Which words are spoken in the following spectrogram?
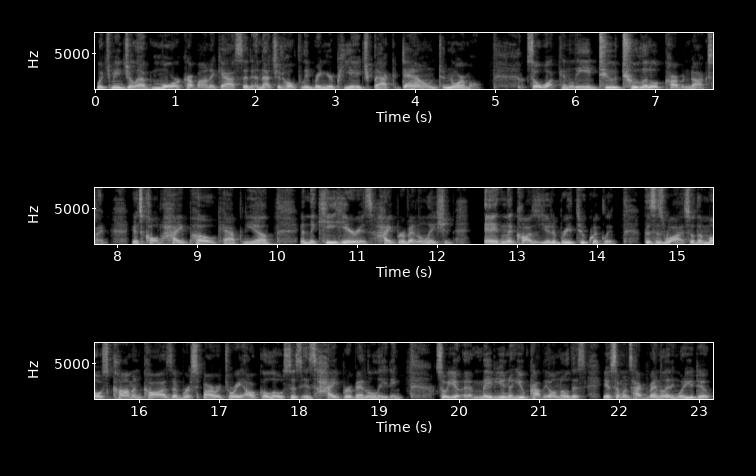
which means you'll have more carbonic acid and that should hopefully bring your pH back down to normal. So what can lead to too little carbon dioxide? It's called hypocapnia and the key here is hyperventilation anything that causes you to breathe too quickly. This is why, so the most common cause of respiratory alkalosis is hyperventilating. So you, uh, maybe you know, you probably all know this. If someone's hyperventilating, what do you do?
